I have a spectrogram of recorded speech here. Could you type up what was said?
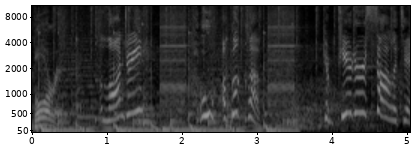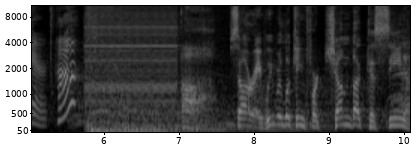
boring. A laundry? Ooh, a book club. Computer solitaire, huh? Ah, oh, sorry. We were looking for Chumba Casino.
